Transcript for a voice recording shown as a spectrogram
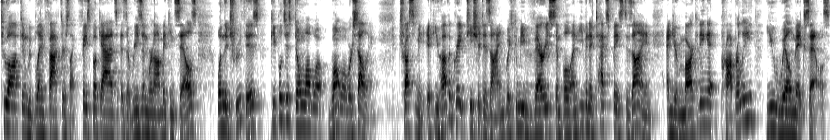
Too often we blame factors like Facebook ads as the reason we're not making sales, when the truth is people just don't want what, want what we're selling. Trust me, if you have a great t-shirt design, which can be very simple and even a text-based design, and you're marketing it properly, you will make sales.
